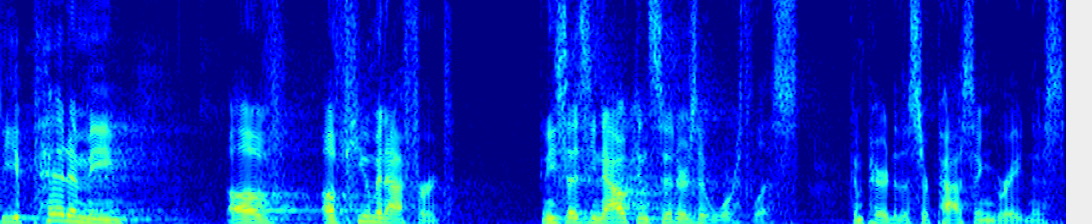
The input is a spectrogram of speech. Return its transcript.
the epitome of, of human effort. And he says he now considers it worthless compared to the surpassing greatness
